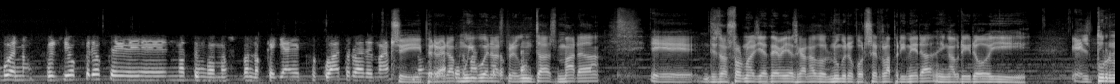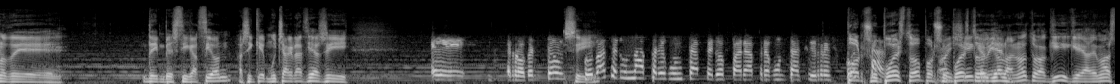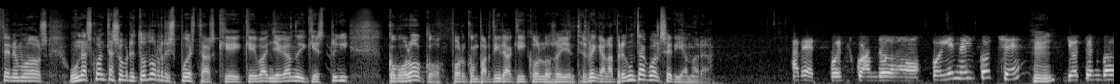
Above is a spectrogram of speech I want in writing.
Bueno, pues yo creo que no tengo más. Bueno, que ya he hecho cuatro además. Sí, no pero eran muy buenas preguntas, Mara. Eh, de todas formas, ya te habías ganado el número por ser la primera en abrir hoy el turno de, de investigación. Así que muchas gracias y Eh, Roberto, Sí. ¿puedo hacer una pregunta, pero para preguntas y respuestas? Por supuesto, por Ay, sí, supuesto, yo la anoto aquí, que además tenemos unas cuantas, sobre todo, respuestas que, que van llegando y que estoy como loco por compartir aquí con los oyentes. Venga, la pregunta cuál sería, Mara. A ver, pues cuando voy en el coche, ¿Mm? yo tengo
